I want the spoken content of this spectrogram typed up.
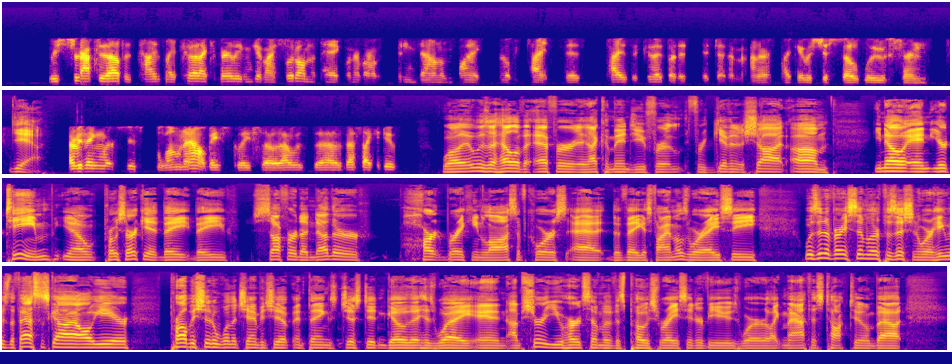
we strapped it up as tight as I could. I could barely even get my foot on the peg whenever I was sitting down on the bike. Really tight, as tight as it could, but it, it doesn't matter. Like it was just so loose and Yeah. Everything was just blown out basically. So that was uh, the best I could do. Well, it was a hell of an effort, and I commend you for for giving it a shot. Um, you know, and your team, you know, Pro Circuit, they they suffered another heartbreaking loss, of course, at the Vegas Finals, where AC was in a very similar position, where he was the fastest guy all year, probably should have won the championship, and things just didn't go that his way. And I'm sure you heard some of his post race interviews where like Matthes talked to him about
